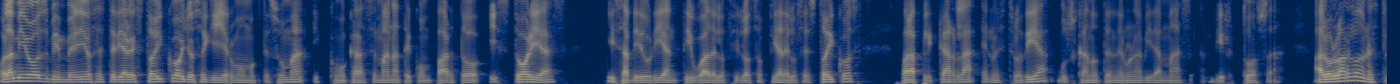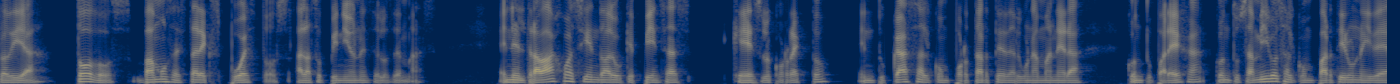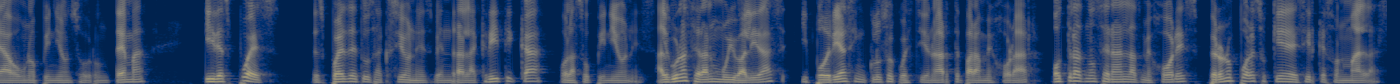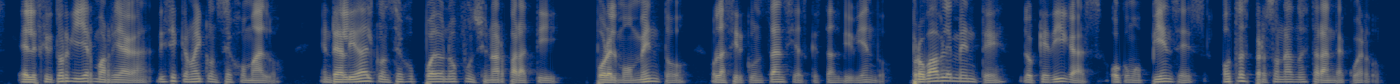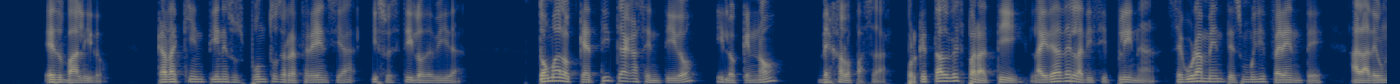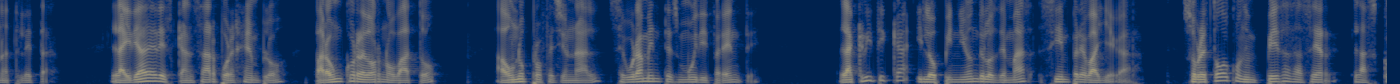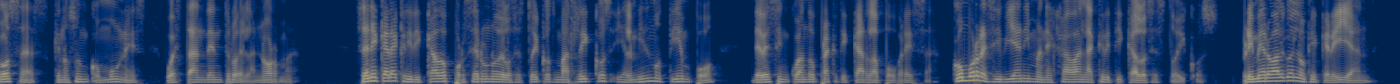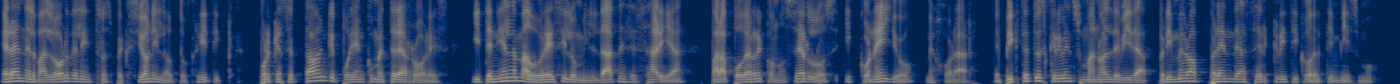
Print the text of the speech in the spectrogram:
Hola amigos, bienvenidos a este diario estoico. Yo soy Guillermo Moctezuma y como cada semana te comparto historias y sabiduría antigua de la filosofía de los estoicos para aplicarla en nuestro día buscando tener una vida más virtuosa. A lo largo de nuestro día, todos vamos a estar expuestos a las opiniones de los demás. En el trabajo haciendo algo que piensas que es lo correcto, en tu casa al comportarte de alguna manera con tu pareja, con tus amigos al compartir una idea o una opinión sobre un tema, y después, después de tus acciones, vendrá la crítica o las opiniones. Algunas serán muy válidas y podrías incluso cuestionarte para mejorar. Otras no serán las mejores, pero no por eso quiere decir que son malas. El escritor Guillermo Arriaga dice que no hay consejo malo. En realidad el consejo puede no funcionar para ti, por el momento o las circunstancias que estás viviendo. Probablemente lo que digas o como pienses, otras personas no estarán de acuerdo. Es válido. Cada quien tiene sus puntos de referencia y su estilo de vida. Toma lo que a ti te haga sentido y lo que no, déjalo pasar. Porque tal vez para ti la idea de la disciplina seguramente es muy diferente a la de un atleta. La idea de descansar, por ejemplo, para un corredor novato a uno profesional seguramente es muy diferente. La crítica y la opinión de los demás siempre va a llegar, sobre todo cuando empiezas a hacer las cosas que no son comunes o están dentro de la norma. Seneca era criticado por ser uno de los estoicos más ricos y al mismo tiempo de vez en cuando practicar la pobreza. ¿Cómo recibían y manejaban la crítica a los estoicos? Primero algo en lo que creían era en el valor de la introspección y la autocrítica, porque aceptaban que podían cometer errores y tenían la madurez y la humildad necesaria para poder reconocerlos y con ello mejorar. Epicteto escribe en su manual de vida, primero aprende a ser crítico de ti mismo.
